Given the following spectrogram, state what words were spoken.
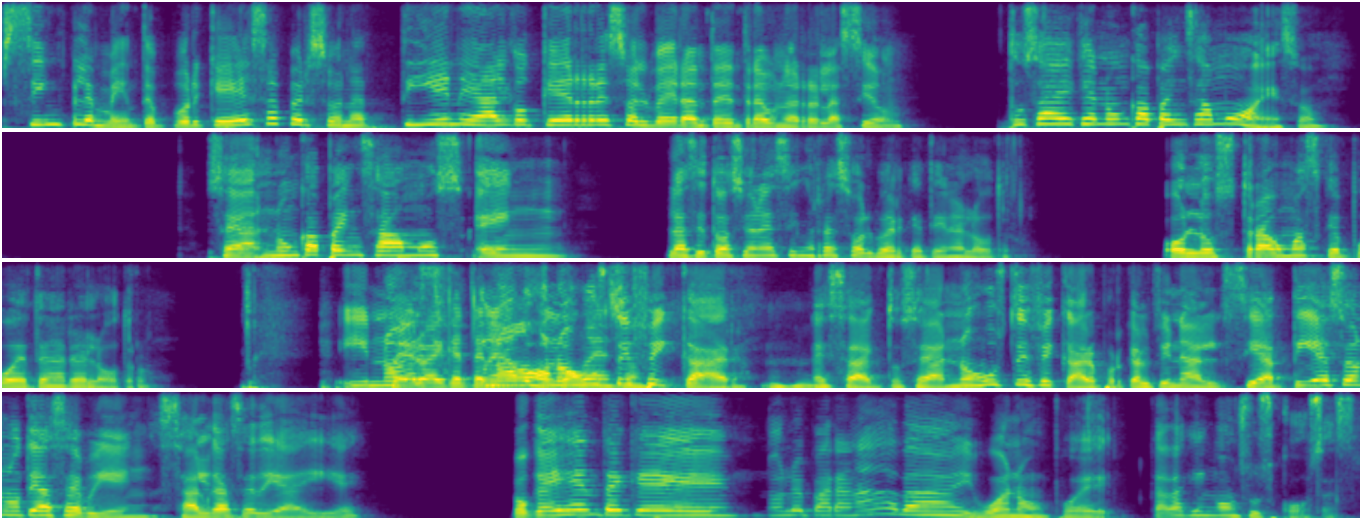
simplemente porque esa persona tiene algo que resolver antes de entrar a una relación. Tú sabes que nunca pensamos eso. O sea, nunca pensamos en las situaciones sin resolver que tiene el otro. O los traumas que puede tener el otro. Y no Pero es, hay que tener no, no justificar. Exacto. O sea, no justificar, porque al final, si a ti eso no te hace bien, sálgase de ahí, ¿eh? Porque hay gente que no le para nada y bueno, pues cada quien con sus cosas.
